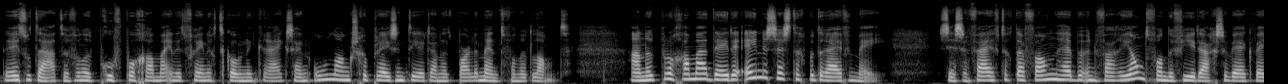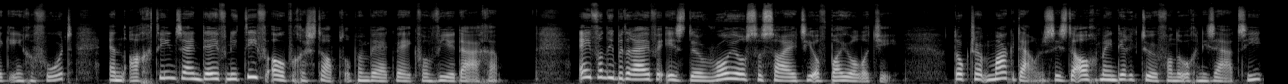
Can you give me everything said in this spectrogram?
De resultaten van het proefprogramma in het Verenigd Koninkrijk zijn onlangs gepresenteerd aan het parlement van het land. Aan het programma deden 61 bedrijven mee. 56 daarvan hebben een variant van de vierdaagse werkweek ingevoerd en 18 zijn definitief overgestapt op een werkweek van vier dagen. Een van die bedrijven is de Royal Society of Biology. Dr. Mark Downs is de algemeen directeur van de organisatie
